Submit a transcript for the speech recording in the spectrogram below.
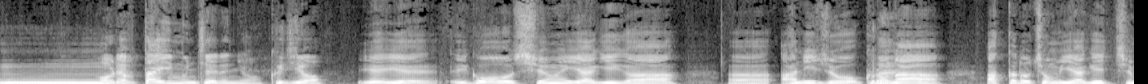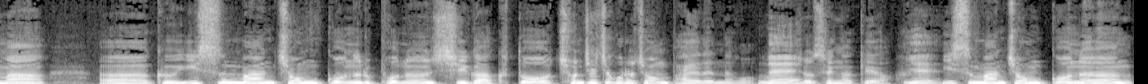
음. 어렵다 이 문제는요. 그죠? 예, 예. 이거 쉬운 이야기가 어, 아니죠. 그러나 네. 아까도 좀 이야기했지만 어, 그 이스만 정권을 보는 시각도 전체적으로 좀 봐야 된다고 네. 저 생각해요. 예. 이스만 정권은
